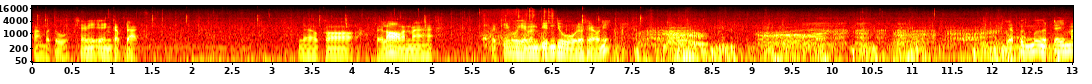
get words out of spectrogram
วางประตูแค่นี้เองกับดัก แล้วก็ไปล่อมันมาฮะตะกี้ผมเห็นมันบินอยู่แถวๆนี้ อย่าเพิ่งมืดได้ไหม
